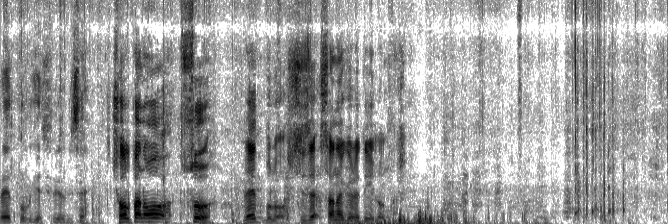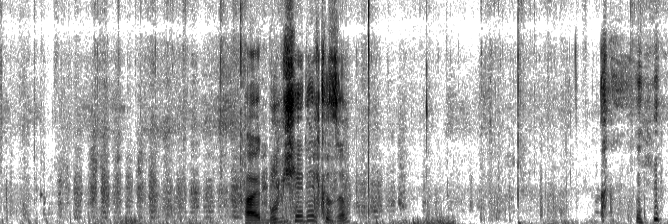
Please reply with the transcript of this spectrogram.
Red Bull getiriyor bize. Çolpan o su. Red Bull o. Size sana göre değil onlar. Hayır bu bir şey değil kızım.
